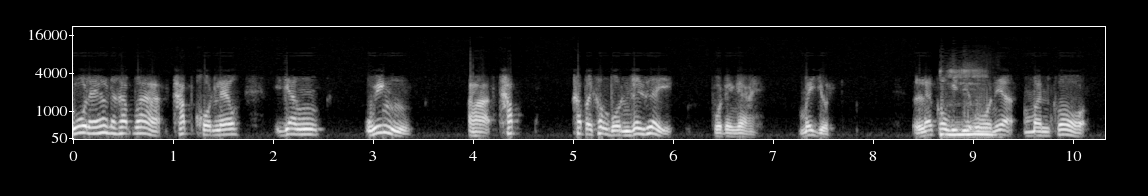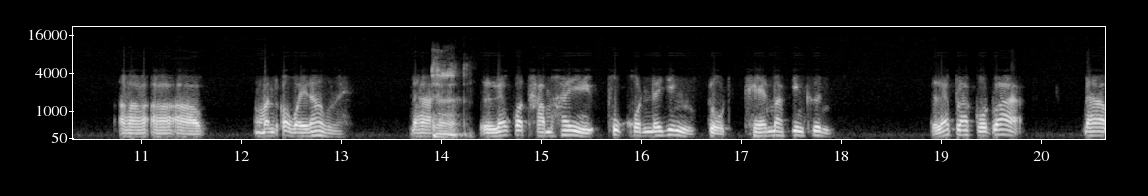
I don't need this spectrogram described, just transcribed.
รู้แล้วนะครับ ว่าทับคนแล้วยังวิ่งอ่าทับเข้าไปข้างบนเรื่อยๆอีกพูดง่ายๆไม่หยุด แล้วก็วิดีโอเนี่ย มันก็อ่าอ่าอ่ามันก็ไวรัลเลย นะฮะฮะแล้วก็ทำให้ผู้คนได้ยิ่งโกรธแค้นมากยิ่งขึ้น และปรากฏว่านะฮะ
